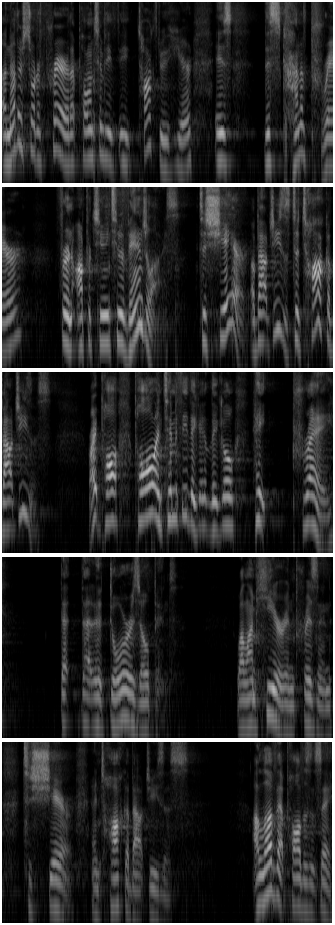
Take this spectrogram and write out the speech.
another sort of prayer that Paul and Timothy talk through here is this kind of prayer for an opportunity to evangelize, to share about Jesus, to talk about Jesus. Right? Paul, Paul and Timothy, they, they go, hey, pray that, that a door is opened while I'm here in prison to share and talk about Jesus. I love that Paul doesn't say,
